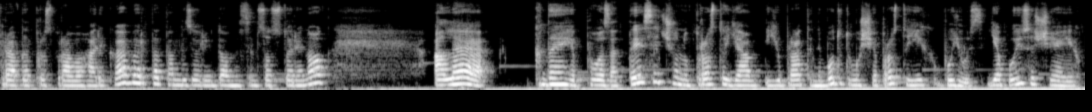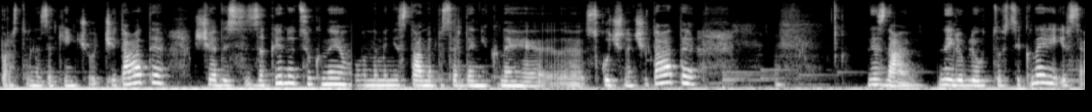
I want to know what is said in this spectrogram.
правда про справу Гаррі Квеберта, там десь орієнтовно 700 сторінок. Але книги поза тисячу, ну просто я їх брати не буду, тому що я просто їх боюсь. Я боюся, що я їх просто не закінчу читати, що я десь закину цю книгу, вона мені стане посередині книги е, скучно читати. Не знаю, не люблю товсті книги і все.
